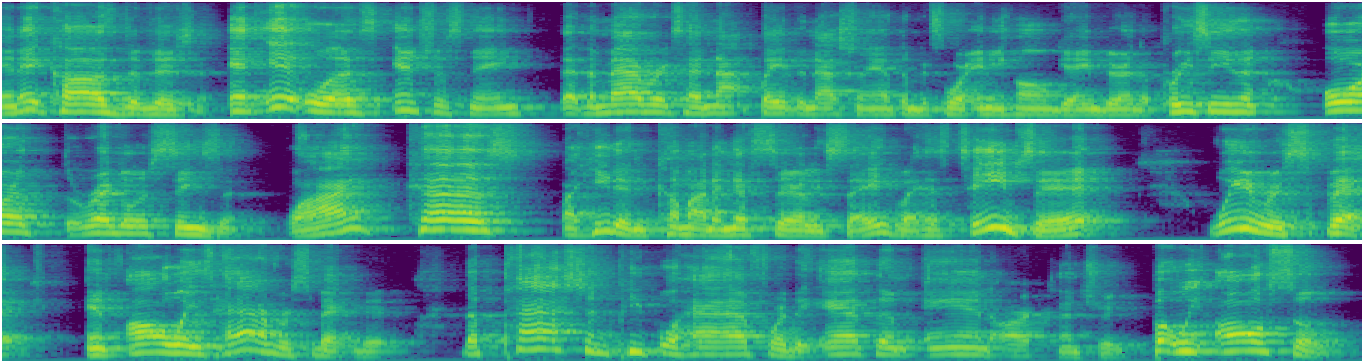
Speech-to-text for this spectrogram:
and it caused division. And it was interesting that the Mavericks had not played the national anthem before any home game during the preseason or the regular season. Why? Because, like, he didn't come out and necessarily say, but his team said, we respect and always have respected the passion people have for the anthem and our country. But we also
